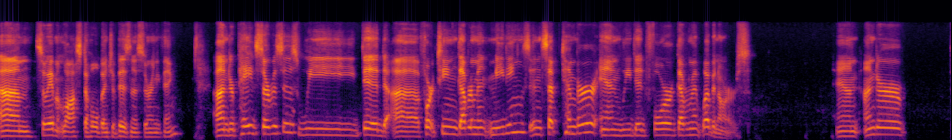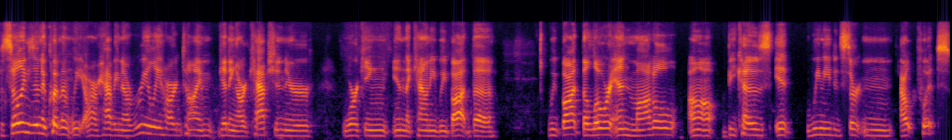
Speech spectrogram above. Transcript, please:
Um, so we haven't lost a whole bunch of business or anything. Under paid services, we did uh, 14 government meetings in September and we did four government webinars. And under facilities and equipment, we are having a really hard time getting our captioner working in the county. We bought the we bought the lower end model uh, because it we needed certain outputs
